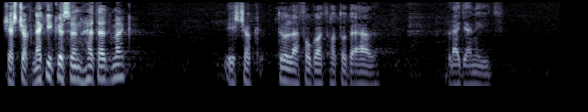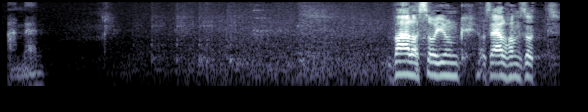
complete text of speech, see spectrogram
és ezt csak neki köszönheted meg, és csak tőle fogadhatod el. Legyen így. Amen. Válaszoljunk az elhangzott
